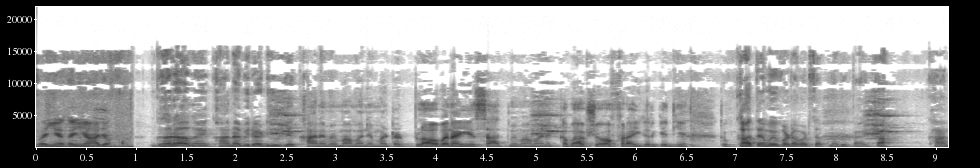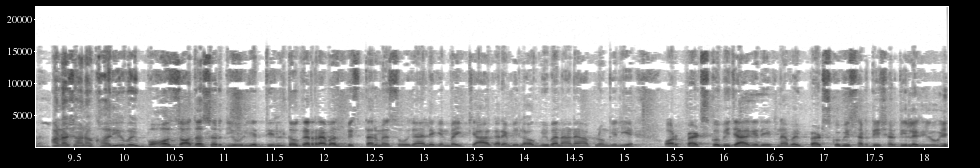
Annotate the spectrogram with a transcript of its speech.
सही है सही है आ जाओ। घर आ गए, खाना भी रेडी हो गया। खाने में मामा ने मटर पुलाव बनाई है साथ में मामा ने कबाब शबाब फ्राई करके दिए। तो खाते हैं भाई फटाफट से अपना दोपहर का। खाना। खाना शाना खा लिया भाई, बहुत ज़्यादा सर्दी हो रही है। दिल तो कर रहा है, बस बिस्तर में सो जाए, लेकिन भाई क्या करें व्लॉग भी बनाना है आप लोगों के लिए और पेट्स को भी जाके देखना है भाई। पेट्स को भी सर्दी सर्दी लगी होगी।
